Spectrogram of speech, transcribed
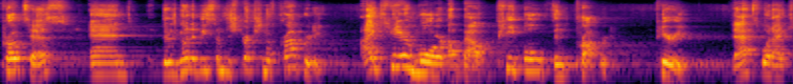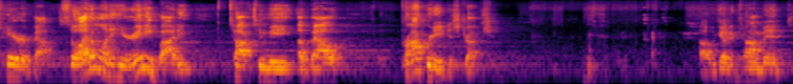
protests and there's going to be some destruction of property. I care more about people than property. Period. That's what I care about. So I don't want to hear anybody talk to me about property destruction. Uh, we got a comment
